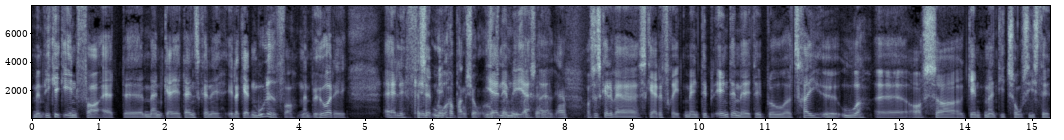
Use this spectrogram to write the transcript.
Men vi gik ind for, at øh, man gav danskerne, eller gav den mulighed for, man behøver det ikke, alle fem kan uger. på pensionen. Ja, nemlig, ja, eksempel, ja. Og så skal det være skattefrit. Men det endte med, at det blev øh, tre øh, uger, øh, og så gemte man de to sidste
